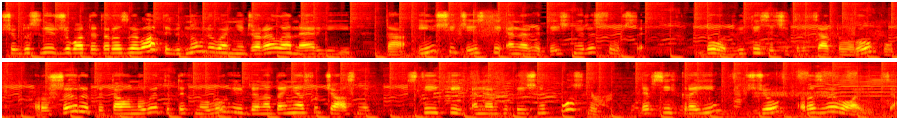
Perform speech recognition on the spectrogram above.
щоб досліджувати та розвивати відновлювані джерела енергії та інші чисті енергетичні ресурси. До 2030 року розширити та оновити технології для надання сучасних стійких енергетичних послуг для всіх країн, що розвиваються.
